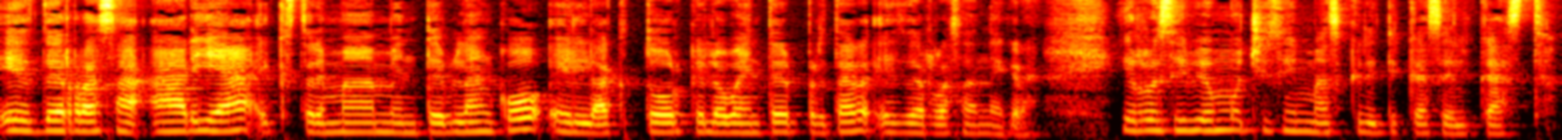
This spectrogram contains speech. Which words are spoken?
es de raza aria extremadamente blanco el actor que lo va a interpretar es de raza negra. Y recibió muchísimas críticas el cast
